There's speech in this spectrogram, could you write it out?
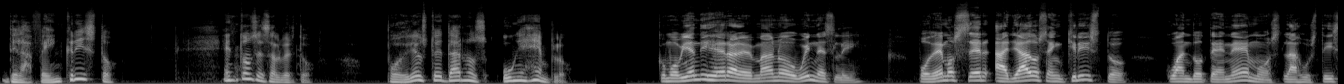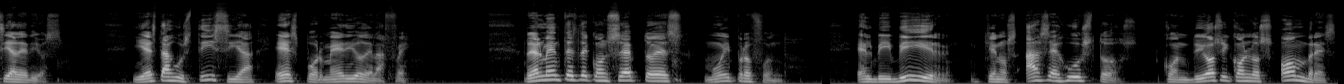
de la fe en Cristo. Entonces, Alberto, ¿podría usted darnos un ejemplo? Como bien dijera el hermano Winnesley, podemos ser hallados en Cristo cuando tenemos la justicia de Dios y esta justicia es por medio de la fe. Realmente este concepto es muy profundo. El vivir que nos hace justos con Dios y con los hombres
